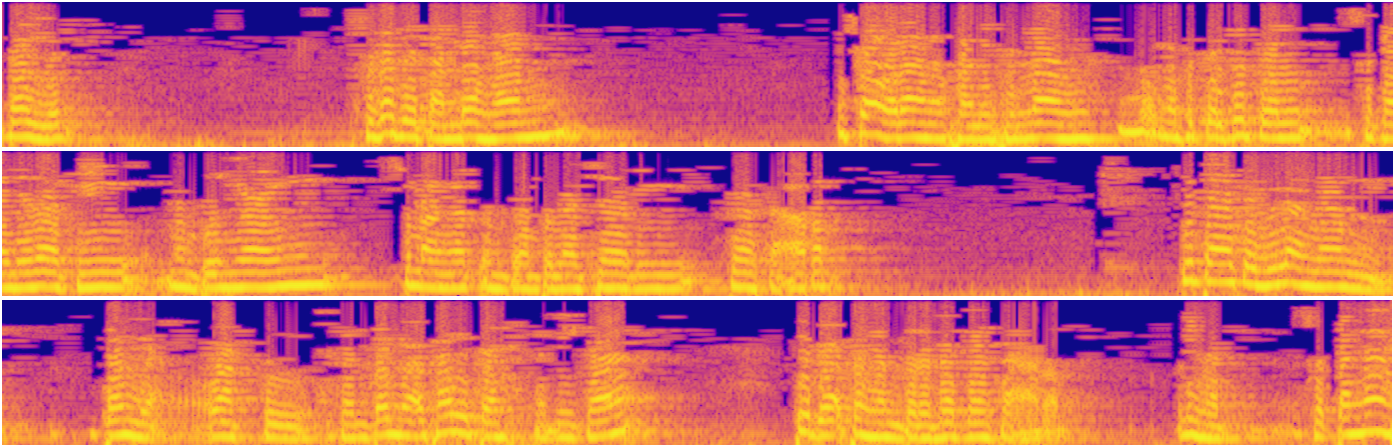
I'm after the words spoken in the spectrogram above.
Baik Sebagai tambahan Seorang Islam Yang betul-betul sekali lagi Mempunyai semangat untuk mempelajari bahasa Arab Kita kehilangan banyak waktu dan banyak faidah ketika tidak paham terhadap bahasa Arab. Lihat, setengah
